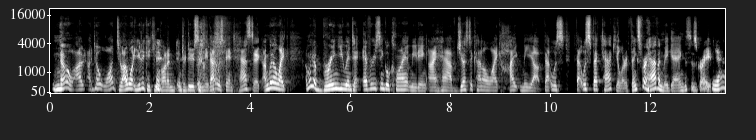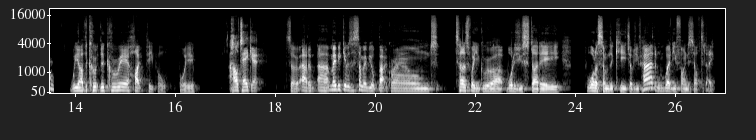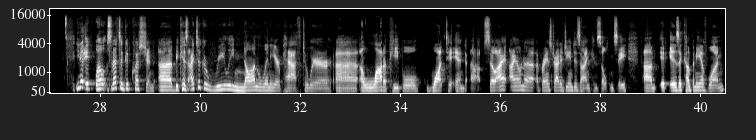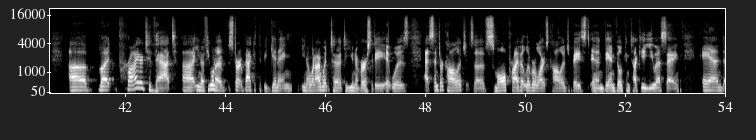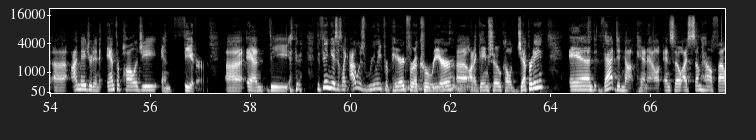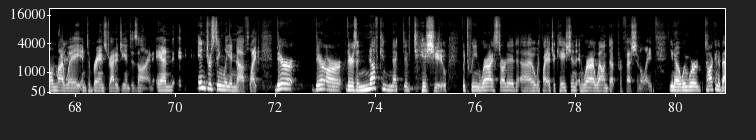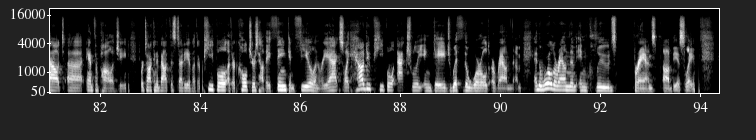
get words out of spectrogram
No, I, I don't want to. I want you to keep on introducing me. That was fantastic. I'm gonna like I'm gonna bring you into every single client meeting I have just to kind of like hype me up. That was that was spectacular. Thanks for having me, gang. This is great. Yeah, we are the the career hype people for you. I'll take it. So, Adam, uh, maybe give us a summary of your background. Tell us where you grew up. What did you study? What are some of the key jobs you've had, and where do you find yourself today? You know, it, well, so that's a good question uh, because I took a really non-linear path to where uh, a lot of people want to end up. So I, I own a, a, brand strategy and design consultancy. Um, it is a company of one. Uh, but prior to that, uh, you know, if you want to start back at the beginning, you know, when I went to, to university, it was at Centre College. It's a small private liberal arts college based in Danville, Kentucky, USA and uh, I majored in anthropology and theater. Uh, and the the thing is, is like I was really prepared for a career uh, on a game show called Jeopardy, and that did not pan out. And so I somehow found my way into brand strategy and design. And interestingly enough, like there there are there's enough connective tissue between where I started uh, with my education and where I wound up professionally. You know, when we're talking about uh, anthropology, we're talking about the study of other people, other cultures, how they think and feel and react. So, like, how do people actually engage with the world around them? And the world around them includes brands obviously.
